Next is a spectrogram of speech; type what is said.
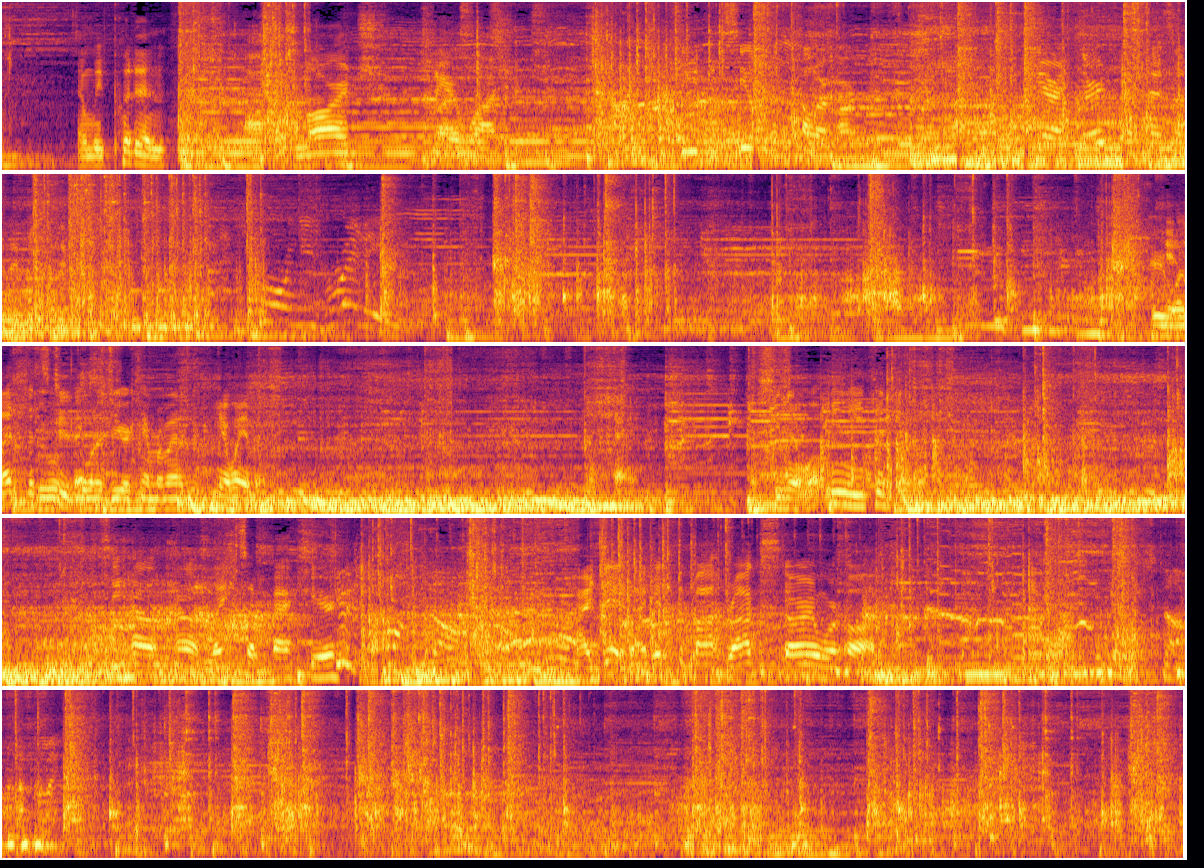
and we put in uh, large clear washers. So you can see all the color artwork. Here, our third one has other music. Scoring is ready. Here, Okay, want, let's- let's you, do You want to do your camera magic? Here, wait a minute. Okay. See now what we need to do. How, how it lights up back here? I did. I hit the rock star and we're off. Star.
